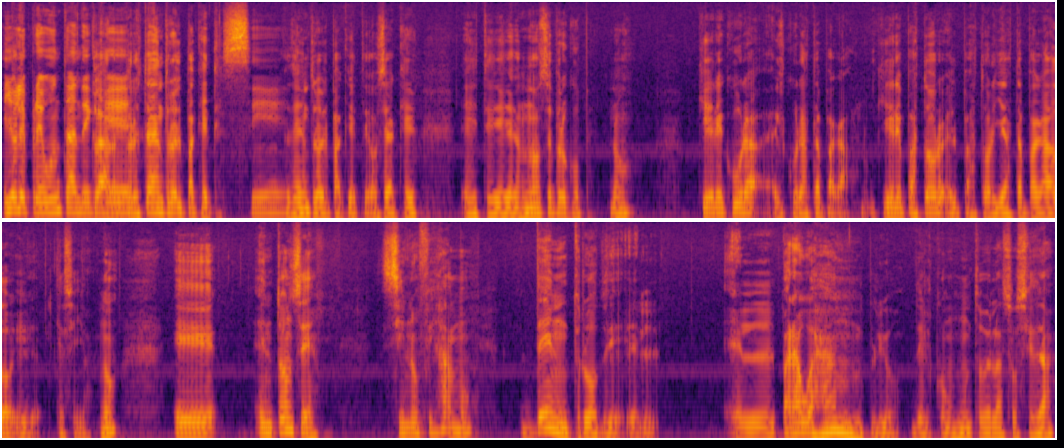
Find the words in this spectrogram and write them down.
ellos le preguntan de claro, qué... pero está dentro del paquete. Sí. Dentro del paquete. O sea que este, no se preocupe, ¿no? Quiere cura, el cura está pagado. Quiere pastor, el pastor ya está pagado y qué sé yo, ¿no? Eh, entonces, si nos fijamos, dentro del el paraguas amplio del conjunto de la sociedad,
